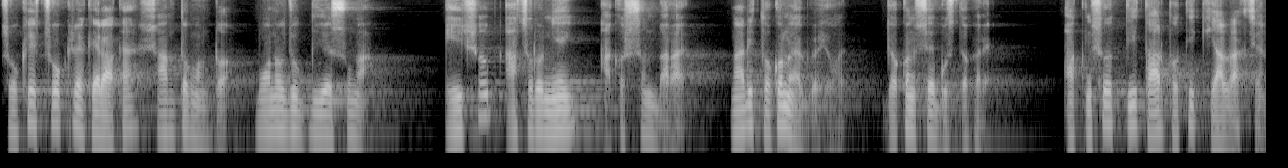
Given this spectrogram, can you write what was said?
চোখে চোখ রেখে রাখা শান্ত শান্তমন্ত মনোযোগ দিয়ে শোনা। এইসব আচরণ নিয়েই আকর্ষণ বাড়ায়। নারী তখনও আগ্রহী হয়, যখন সে বুঝতে পারে। আপনি সত্যি তার প্রতি খেয়াল রাখছেন।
